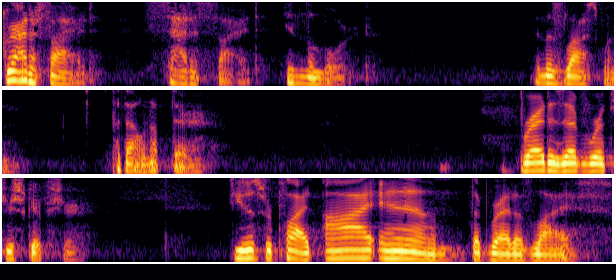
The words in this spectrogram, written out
gratified, satisfied in the Lord. And this last one, put that one up there bread is everywhere through Scripture. Jesus replied, I am the bread of life.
